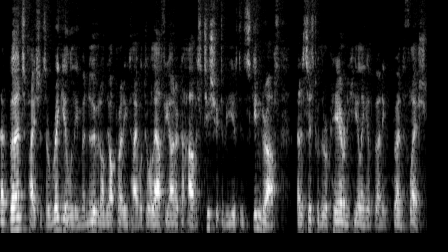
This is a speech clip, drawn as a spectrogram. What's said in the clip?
That burns patients are regularly manoeuvred on the operating table to allow Fiona to harvest tissue to be used in skin grafts that assist with the repair and healing of burning, burned flesh.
